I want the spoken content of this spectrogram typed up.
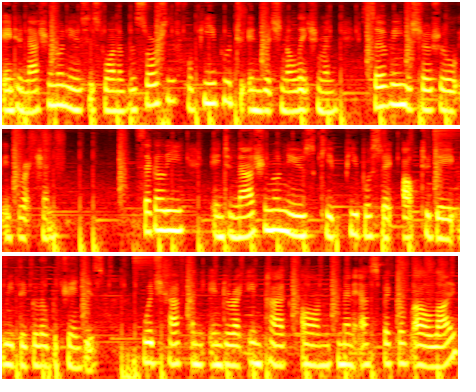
international news is one of the sources for people to enrich knowledge, serving the social interaction. Secondly, international news keep people stay up to date with the global changes, which have an indirect impact on many aspects of our life.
